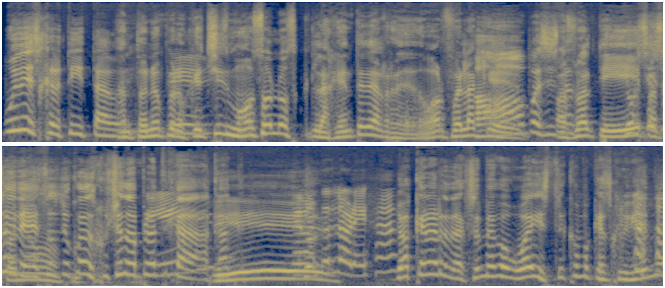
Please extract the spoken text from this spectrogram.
Muy discretita, güey. Antonio, pero qué chismoso los, la gente de alrededor fue la que No, pues pasó está- al tip. Yo sí soy de esos. Yo cuando escucho una plática. acá- Sí. ¿Me botas la oreja? Yo acá en la redacción me hago güey, estoy como que escribiendo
